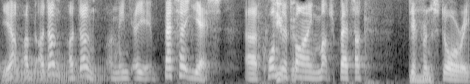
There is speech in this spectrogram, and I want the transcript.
yeah, I, I don't, I don't. I mean, uh, better, yes. Uh, quantifying much better, different mm. story.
